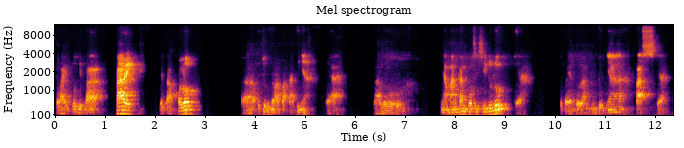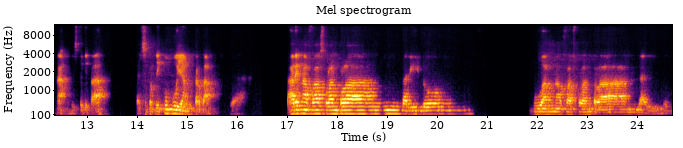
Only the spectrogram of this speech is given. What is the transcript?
setelah itu kita tarik, kita peluk uh, ujung telapak kakinya, ya. Lalu nyamankan posisi dulu, ya, supaya tulang duduknya pas, ya. Nah, habis itu kita seperti kupu yang terbang. Tarik nafas pelan-pelan dari hidung, buang nafas pelan-pelan dari hidung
